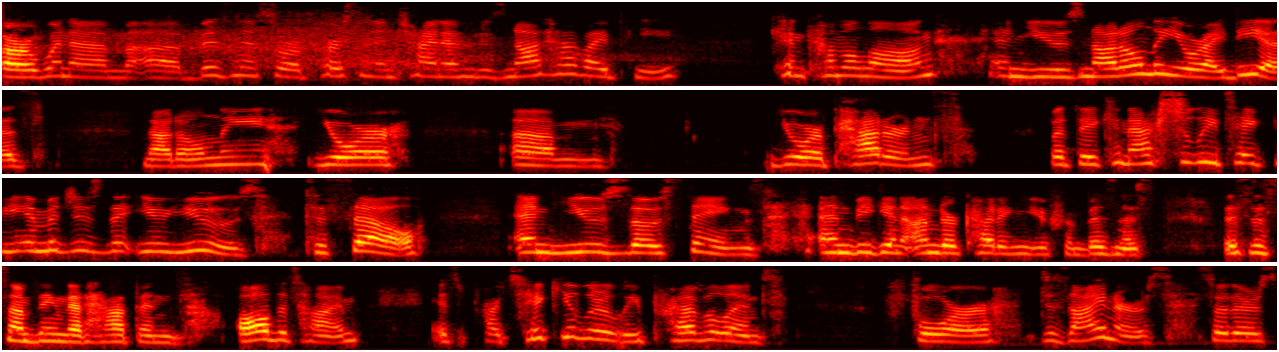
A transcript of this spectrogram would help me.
or when um, a business or a person in China who does not have IP can come along and use not only your ideas, not only your um, your patterns, but they can actually take the images that you use to sell and use those things and begin undercutting you from business. This is something that happens all the time. It's particularly prevalent for designers. So there's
